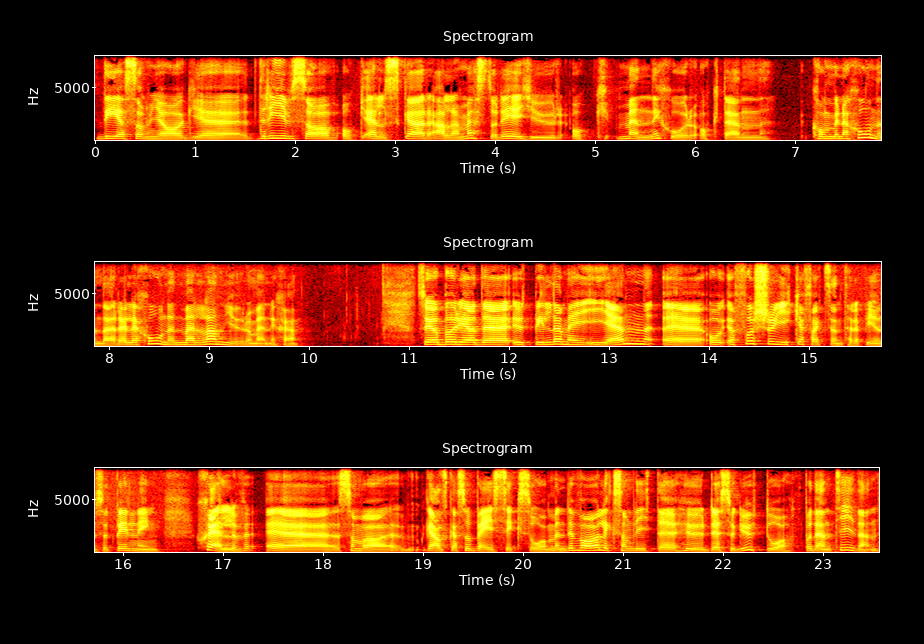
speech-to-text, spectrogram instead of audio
det som jag eh, drivs av och älskar allra mest och det är djur och människor och den kombinationen där, relationen mellan djur och människa. Så jag började utbilda mig igen. Eh, och först så gick jag faktiskt en terapihundsutbildning själv, eh, som var ganska så basic så, men det var liksom lite hur det såg ut då, på den tiden.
